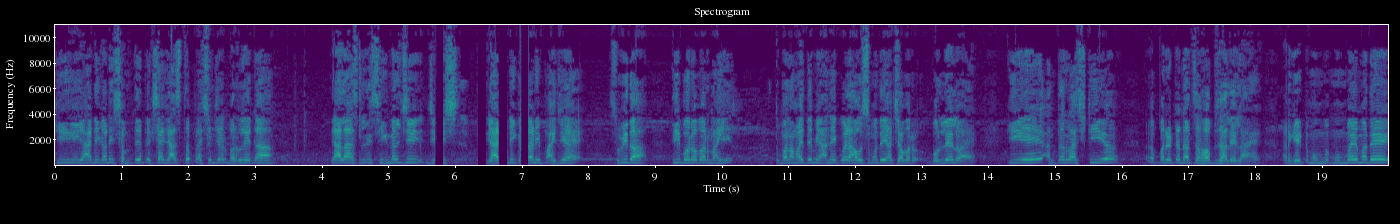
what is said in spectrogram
की या ठिकाणी क्षमतेपेक्षा जास्त पॅसेंजर भरले का? याला असलेली सिग्नलची जी या ठिकाणी पाहिजे आहे सुविधा ती बरोबर नाही. तुम्हाला माहिती आहे मी अनेक वेळा हाऊसमध्ये याच्यावर बोललेलो आहे की हे आंतरराष्ट्रीय पर्यटनाचं हब झालेलं आहे. आणि गेट मुंब- मुंबईमध्ये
